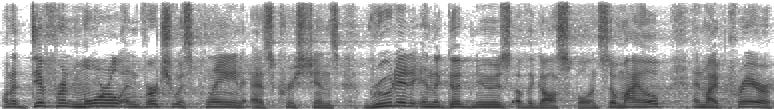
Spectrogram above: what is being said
on a different moral and virtuous plane as Christians, rooted in the good news of the gospel. And so, my hope and my prayer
